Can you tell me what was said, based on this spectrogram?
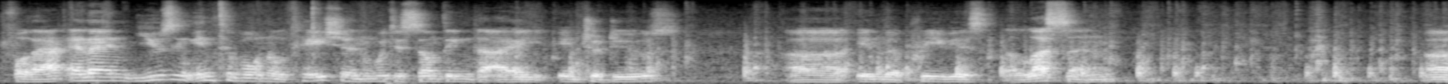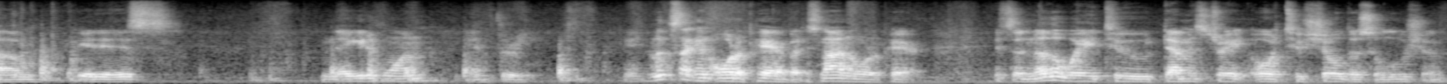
for that. And then using interval notation, which is something that I introduced uh, in the previous lesson, um, it is negative 1 and 3. Okay? It looks like an order pair, but it's not an order pair. It's another way to demonstrate or to show the solution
